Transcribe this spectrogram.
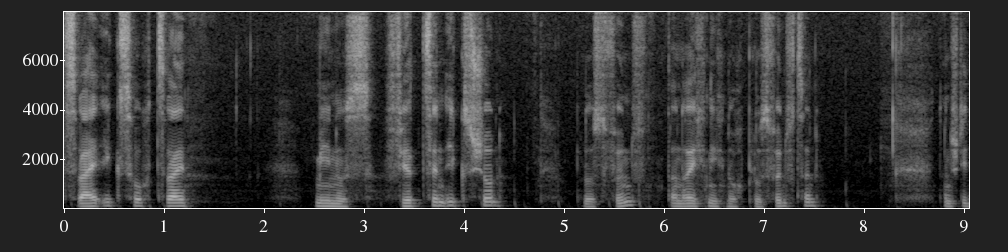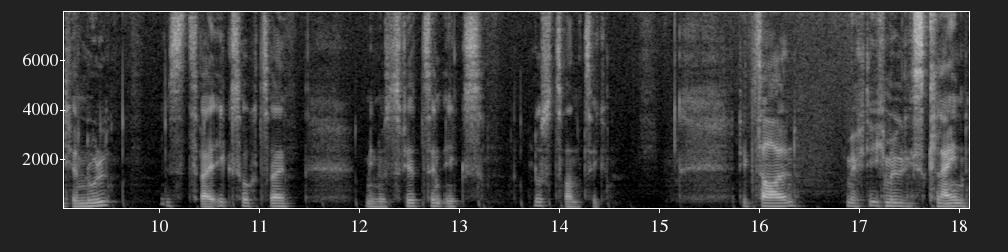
2x hoch 2 minus 14x schon plus 5. Dann rechne ich noch plus 15. Dann steht hier 0 ist 2x hoch 2 minus 14x plus 20. Die Zahlen möchte ich möglichst klein,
